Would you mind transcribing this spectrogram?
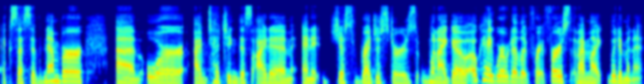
excessive number um, or i'm touching this item and it just registers when i go okay where would i look for it first and i'm like wait a minute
